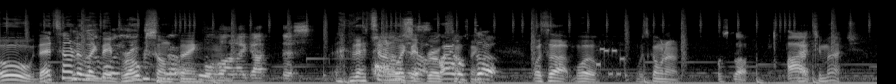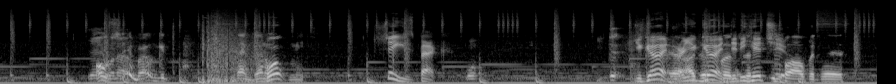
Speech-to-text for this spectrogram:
Oh, that sounded like they broke something. Hold on, I got this. that sounded like they What's broke something. What's up? Whoa. What's going on? What's up? Not Alright. too much. Yeah, Oh what shit, up? bro. Get that gun Whoa. off me. Jeez, Beck. Whoa. You good? Yeah, Are you just good? put Did he hit you? With this.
